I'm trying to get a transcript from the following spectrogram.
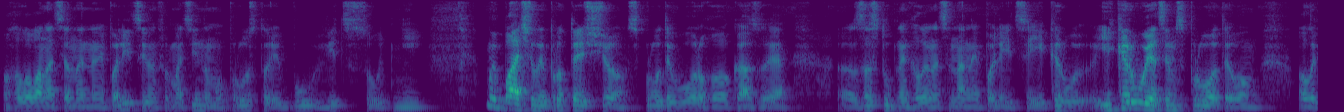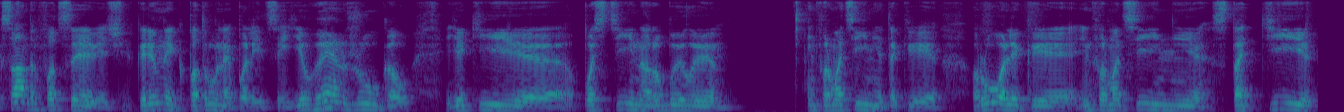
голова національної поліції в інформаційному просторі був відсутній. Ми бачили про те, що спротив ворога оказує е, заступник голови національної поліції і керує, і керує цим спротивом. Олександр Фацевич, керівник патрульної поліції Євген Жуков, які е, постійно робили інформаційні такі ролики, інформаційні статті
